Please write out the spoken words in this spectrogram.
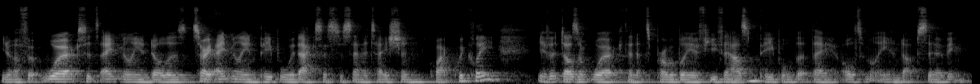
You know, if it works, it's eight million dollars. Sorry, eight million people with access to sanitation quite quickly. If it doesn't work, then it's probably a few thousand people that they ultimately end up serving.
